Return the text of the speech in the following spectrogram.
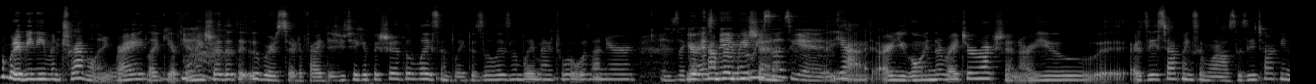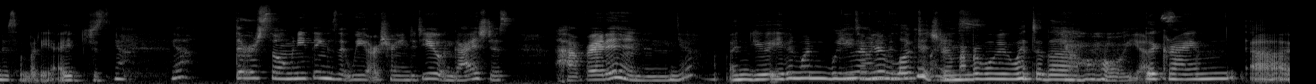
No, but I mean, even traveling, right? Like, you have to Yeah. make sure that the Uber is certified. Did you take a picture of the license plate? Does the license plate match what was on your. Is the Your guy's name who he confirmation. says he? Yeah, are you going the right direction? Are you. Is he stopping somewhere else? Is he talking to somebody? I just. Yeah. Yeah. There are so many things that we are trained to do, and guys just hop right in and. Yeah. And you, even when we, You have your luggage, remember when we went to the. Oh yes. The crime, uh,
